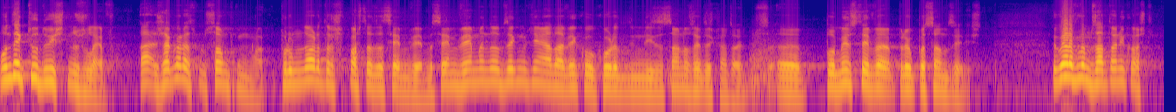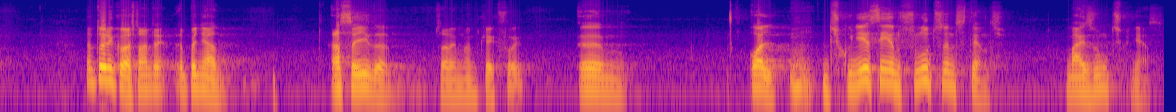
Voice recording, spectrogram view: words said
Onde é que tudo isto nos leva? Ah, já agora só um pormenor. Da resposta da CMVM. A CMVM mandou dizer que não tinha nada a ver com o acordo de imunização, não sei das quantas. Uh, pelo menos teve a preocupação de dizer isto. Agora vamos a António Costa. António Costa, ontem, apanhado à saída, já nem lembro o que é que foi, Hum, olha, desconhecem absolutos antecedentes. Mais um que desconhece.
